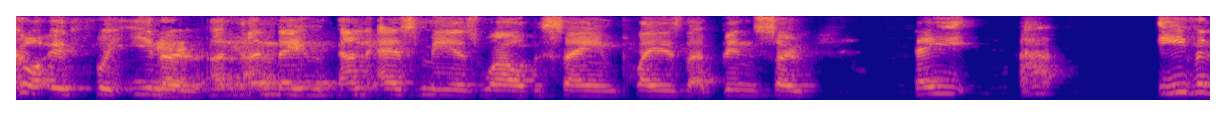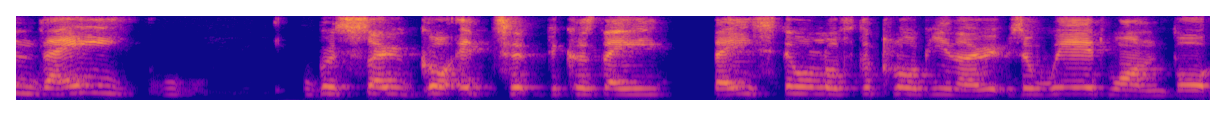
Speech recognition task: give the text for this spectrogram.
got it for you know, yeah. and, and they and Esme as well, the same players that have been so they even they were so gutted to because they they still love the club. You know, it was a weird one, but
